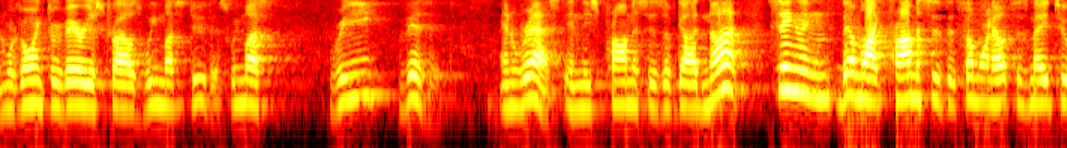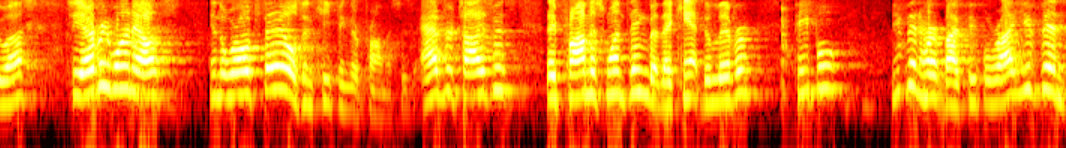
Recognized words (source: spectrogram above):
when we're going through various trials, we must do this. We must revisit and rest in these promises of God, not seeing them like promises that someone else has made to us. See, everyone else in the world fails in keeping their promises. Advertisements, they promise one thing, but they can't deliver. People, you've been hurt by people, right? You've been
